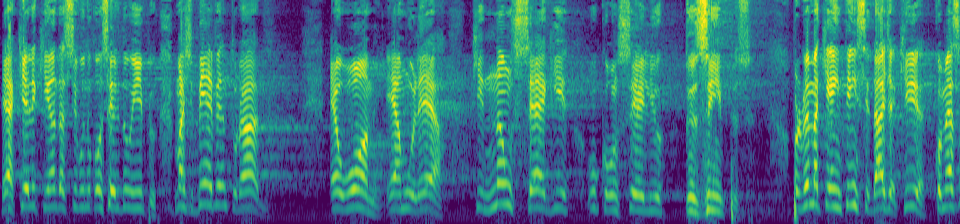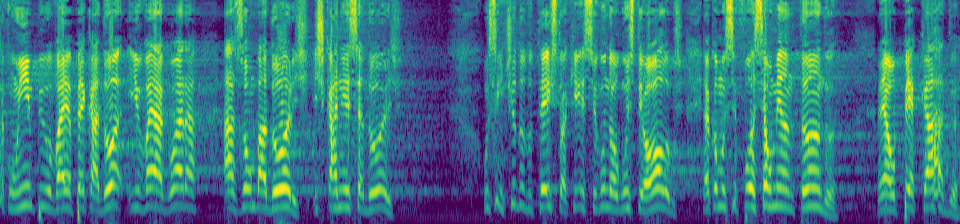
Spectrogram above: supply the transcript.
é aquele que anda segundo o conselho do ímpio, mas bem-aventurado é o homem, é a mulher que não segue o conselho dos ímpios. O problema é que a intensidade aqui começa com ímpio, vai a pecador e vai agora a zombadores, escarnecedores. O sentido do texto aqui, segundo alguns teólogos, é como se fosse aumentando né, o pecado.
